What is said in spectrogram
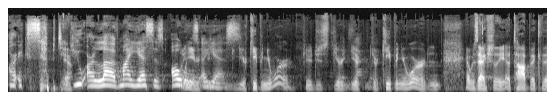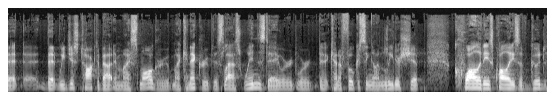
are accepted, Yeah. you are loved, my yes is always you're, a yes. You're keeping your word. You're just you're, you're you're keeping your word, and it was actually a topic that uh, that we just talked about in my small group, my Connect group, this last Wednesday. We're we're uh, kind of focusing on leadership qualities, qualities of good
